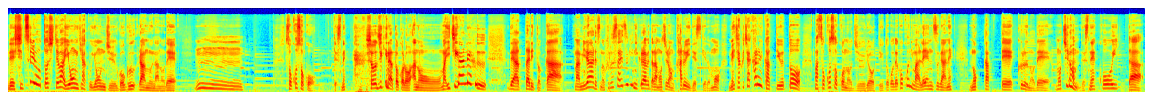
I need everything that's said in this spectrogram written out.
で、質量としては 445g なので、うーん、そこそこですね。正直なところ、あのー、まあ、一眼レフであったりとか、まあ、ミラーレスのフルサイズ機に比べたらもちろん軽いですけども、めちゃくちゃ軽いかっていうと、まあ、そこそこの重量っていうところで、ここにまレンズがね、乗っかってくるので、もちろんですね、こういった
